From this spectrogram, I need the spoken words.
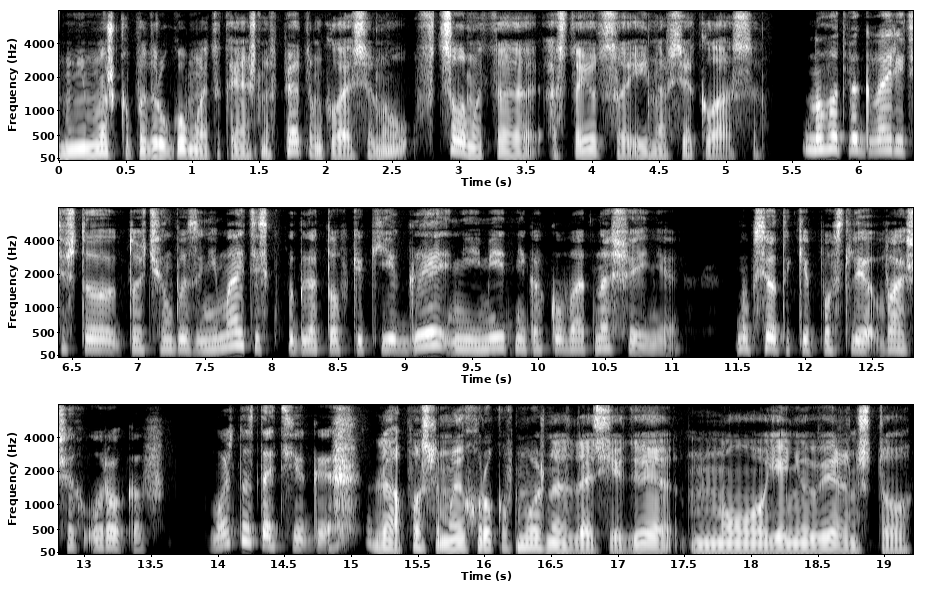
ну, немножко по-другому это, конечно, в пятом классе, но в целом это остается и на все классы. Ну вот вы говорите, что то, чем вы занимаетесь к подготовке к ЕГЭ, не имеет никакого отношения. Но все-таки после ваших уроков можно сдать ЕГЭ? Да, после моих уроков можно сдать ЕГЭ, но я не уверен, что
